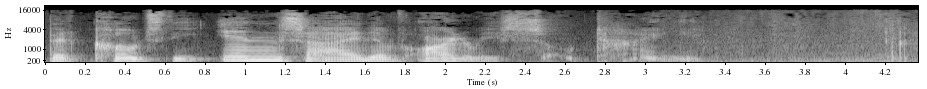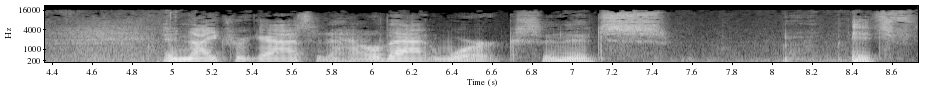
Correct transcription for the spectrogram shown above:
that coats the inside of arteries. So tiny. And nitric acid, how that works, and it's it's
